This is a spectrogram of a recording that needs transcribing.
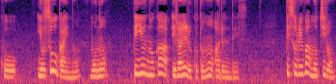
こう予想外のものっていうのが得られることもあるんです。でそれはもちろん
